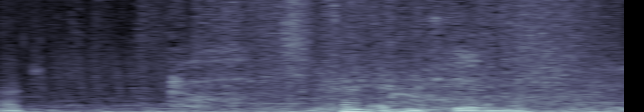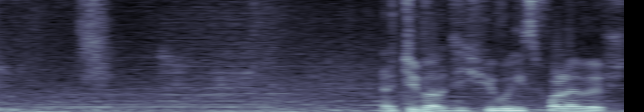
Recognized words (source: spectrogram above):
Halt. Kann ich echt nicht spielen. Der Typ hat dich übrigens voll erwischt.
